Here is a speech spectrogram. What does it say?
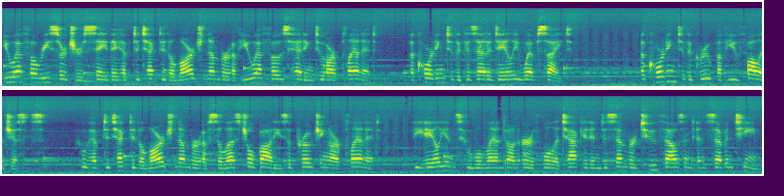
UFO researchers say they have detected a large number of UFOs heading to our planet, according to the Gazeta Daily website. According to the group of ufologists, who have detected a large number of celestial bodies approaching our planet, the aliens who will land on Earth will attack it in December 2017.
